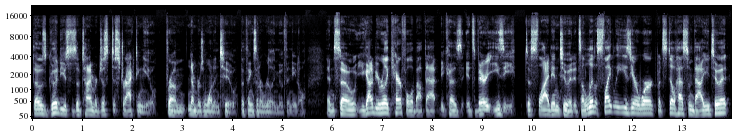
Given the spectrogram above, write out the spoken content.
those good uses of time are just distracting you from numbers one and two, the things that'll really move the needle. And so you got to be really careful about that because it's very easy to slide into it. It's a little slightly easier work, but still has some value to it.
